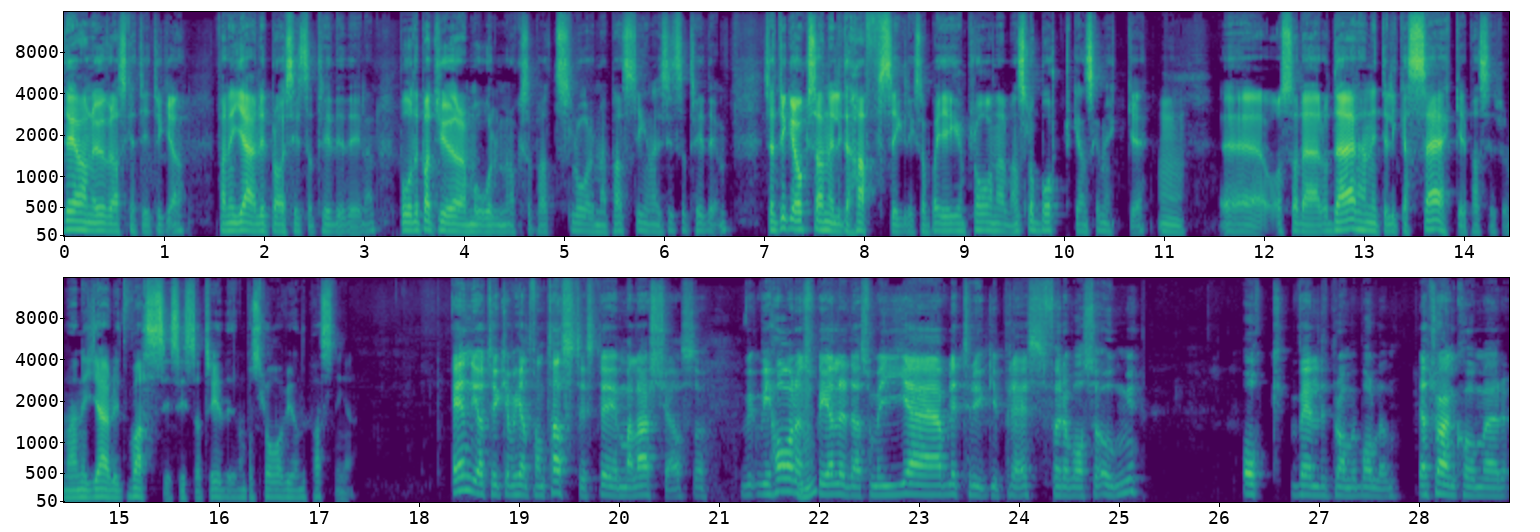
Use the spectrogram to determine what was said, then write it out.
det har han överraskat i tycker jag. För han är jävligt bra i sista tredjedelen. Både på att göra mål men också på att slå de här passningarna i sista tredjedelen. Sen tycker jag också han är lite hafsig liksom, på egen plan. Han slår bort ganska mycket. mm, Eh, och sådär. Och där är han inte lika säker i passningsspel, men han är jävligt vass i sista tredjedelen på att slå avgörande passningar. En jag tycker var helt fantastisk, det är Malasha. Alltså. Vi, vi har en Mm. spelare där som är jävligt trygg i press för att vara så ung. Och väldigt bra med bollen. Jag tror han kommer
